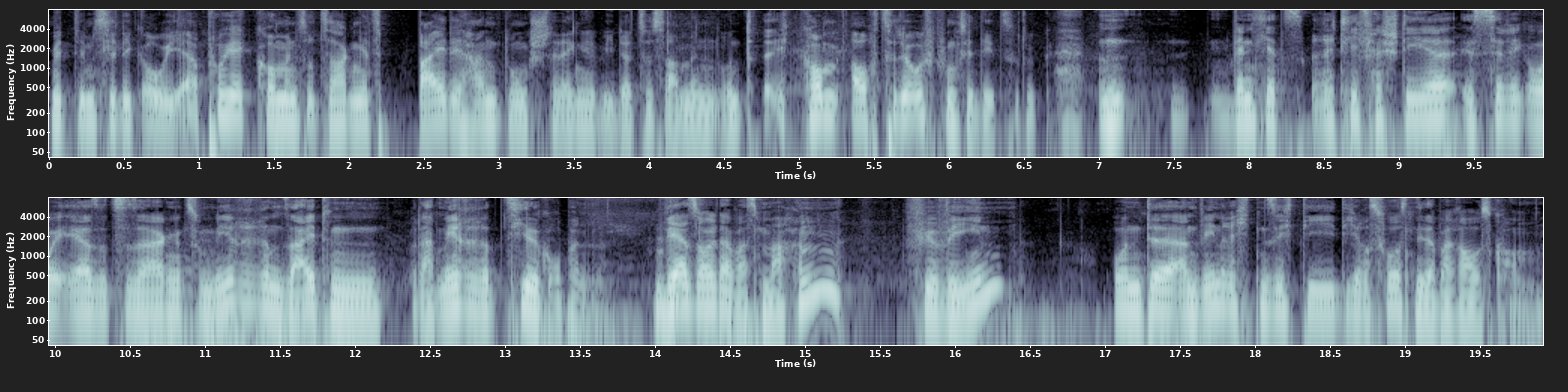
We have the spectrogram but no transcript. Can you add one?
mit dem Civic OER-Projekt kommen sozusagen jetzt beide Handlungsstränge wieder zusammen und ich komme auch zu der Ursprungsidee zurück. wenn ich jetzt richtig verstehe, ist Civic OER sozusagen zu mehreren Seiten oder hat mehrere Zielgruppen. Mhm. Wer soll da was machen? Für wen? Und äh, an wen richten sich die, die Ressourcen, die dabei rauskommen?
